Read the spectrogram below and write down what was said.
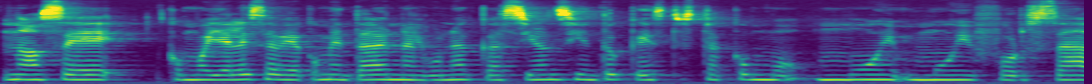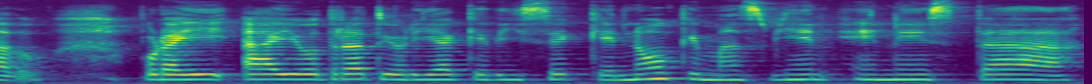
no sé, como ya les había comentado en alguna ocasión, siento que esto está como muy, muy forzado. Por ahí hay otra teoría que dice que no, que más bien en esta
